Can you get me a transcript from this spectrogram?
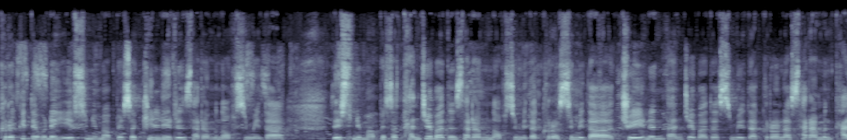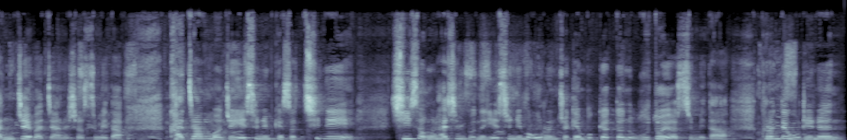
그렇기 때문에 예수님 앞에서 길 잃은 사람은 없습니다. 예수님 앞에서 단죄받은 사람은 없습니다. 그렇습니다. 죄는 단죄받았습니다. 그러나 사람은 단죄받지 않으셨습니다. 가장 먼저 예수님께서 친히 시성을 하신 분은 예수님 오른쪽에 묶였던 우도였습니다. 그런데 우리는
